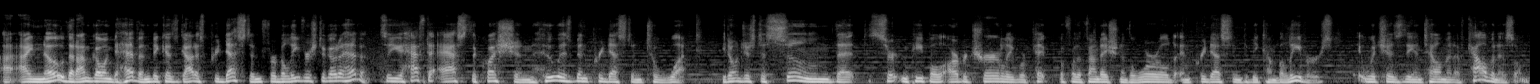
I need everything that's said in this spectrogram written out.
I know that I'm going to heaven because God is predestined for believers to go to heaven. So you have to ask the question who has been predestined to what? You don't just assume that certain people arbitrarily were picked before the foundation of the world and predestined to become believers, which is the entailment of Calvinism.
